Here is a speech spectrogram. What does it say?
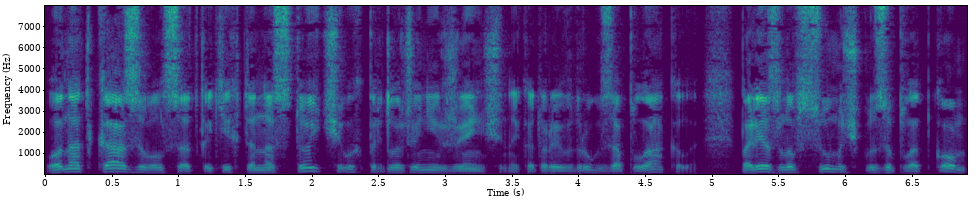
он отказывался от каких-то настойчивых предложений женщины, которая вдруг заплакала, полезла в сумочку за платком,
